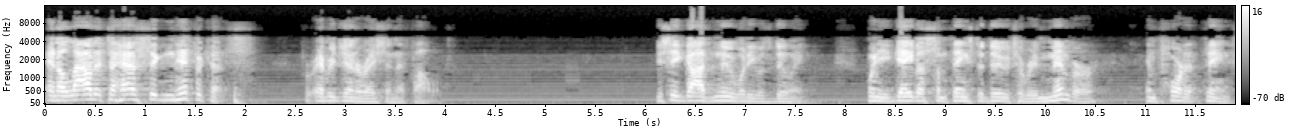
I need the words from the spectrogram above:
and allowed it to have significance for every generation that followed. You see, God knew what He was doing when He gave us some things to do to remember important things.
